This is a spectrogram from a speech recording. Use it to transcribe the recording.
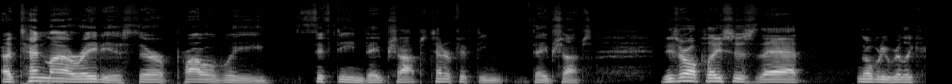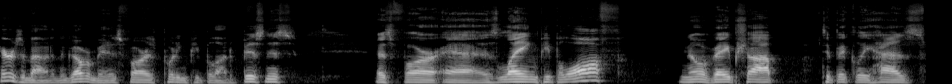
a 10 mile radius, there are probably 15 vape shops, 10 or 15 vape shops. These are all places that nobody really cares about in the government as far as putting people out of business, as far as laying people off. You know, a vape shop typically has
